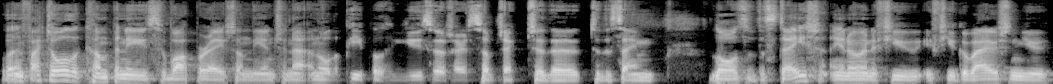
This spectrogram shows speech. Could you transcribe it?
Well, in fact, all the companies who operate on the internet and all the people who use it are subject to the to the same laws of the state. You know, and if you if you go out and you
